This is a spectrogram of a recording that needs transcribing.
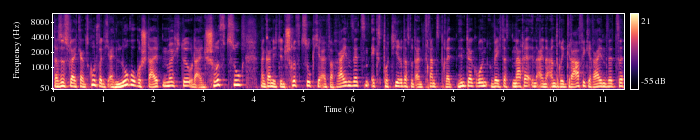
Das ist vielleicht ganz gut, wenn ich ein Logo gestalten möchte oder einen Schriftzug, dann kann ich den Schriftzug hier einfach reinsetzen, exportiere das mit einem transparenten Hintergrund und wenn ich das nachher in eine andere Grafik reinsetze,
